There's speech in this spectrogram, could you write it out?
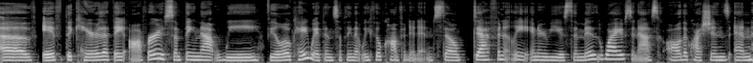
of if the care that they offer is something that we feel okay with and something that we feel confident in. So definitely interview some midwives and ask all the questions and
